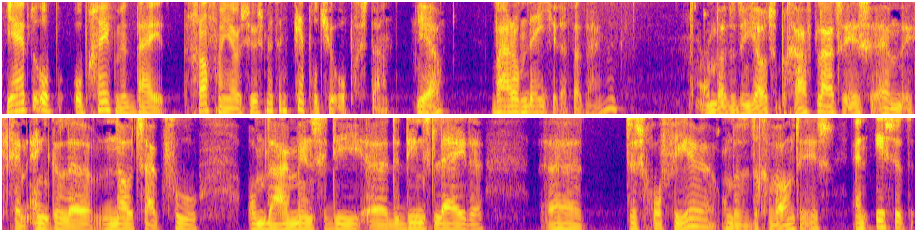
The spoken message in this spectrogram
Jij hebt op, op een gegeven moment bij het graf van jouw zus met een keppeltje opgestaan. Ja. Waarom deed je dat uiteindelijk? Omdat het een Joodse begraafplaats is en ik geen enkele noodzaak voel... om daar mensen die uh, de dienst leiden uh, te schofferen, omdat het een gewoonte is. En is het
